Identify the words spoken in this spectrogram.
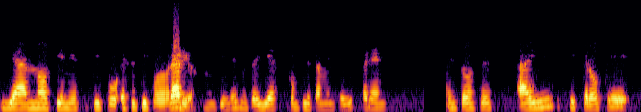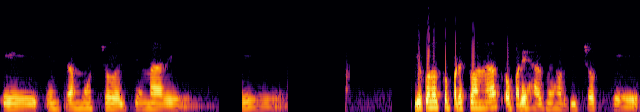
ya no tiene ese tipo, ese tipo de horarios, ¿me entiendes? O sea, ya es completamente diferente. Entonces, ahí sí creo que eh, entra mucho el tema de, yo conozco personas o parejas, mejor dicho, que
